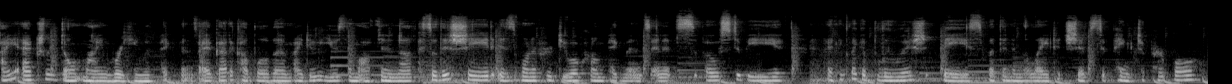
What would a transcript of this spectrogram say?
I actually don't mind working with pigments. I've got a couple of them. I do use them often enough. So this shade is one of her duochrome pigments and it's supposed to be, I think like a bluish base, but then in the light it shifts to pink to purple.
